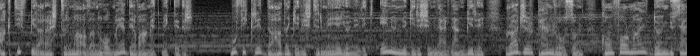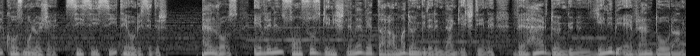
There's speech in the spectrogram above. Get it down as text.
aktif bir araştırma alanı olmaya devam etmektedir. Bu fikri daha da geliştirmeye yönelik en ünlü girişimlerden biri Roger Penrose'un konformal döngüsel kozmoloji CCC teorisidir. Penrose, evrenin sonsuz genişleme ve daralma döngülerinden geçtiğini ve her döngünün yeni bir evren doğuran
